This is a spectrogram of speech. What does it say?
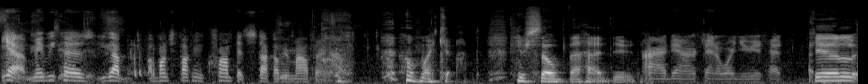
Yeah, maybe because you got a bunch of fucking crumpets stuck up your mouth right now. oh my god. You're so bad, dude. I didn't understand a word you just said. Kill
